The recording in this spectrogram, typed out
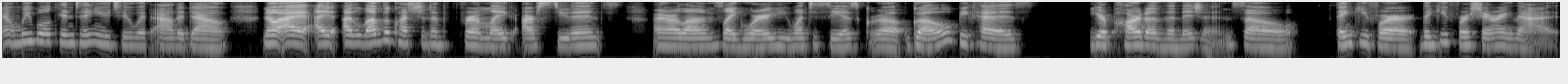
And we will continue to without a doubt. No, I I, I love the question from like our students, our alums, like where you want to see us grow go because you're part of the vision. So thank you for thank you for sharing that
